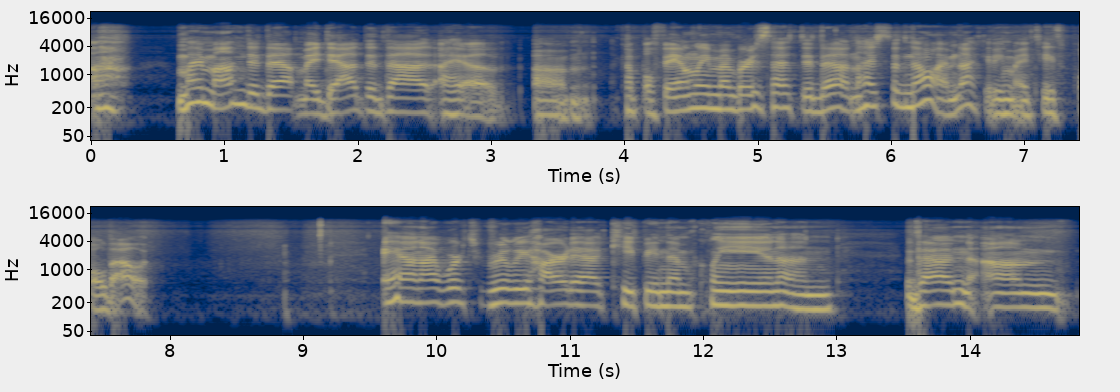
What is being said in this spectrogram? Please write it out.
uh, my mom did that. My dad did that. I have um, couple family members that did that. And I said, no, I'm not getting my teeth pulled out. And I worked really hard at keeping them clean. And then um,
